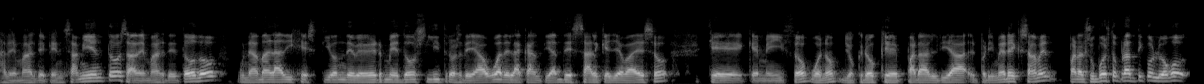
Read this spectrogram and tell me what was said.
además de pensamientos, además de todo, una mala digestión de beberme dos litros de agua de la cantidad de sal que lleva eso, que, me hizo, bueno, yo creo que para el día, el primer examen, para el supuesto práctico luego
